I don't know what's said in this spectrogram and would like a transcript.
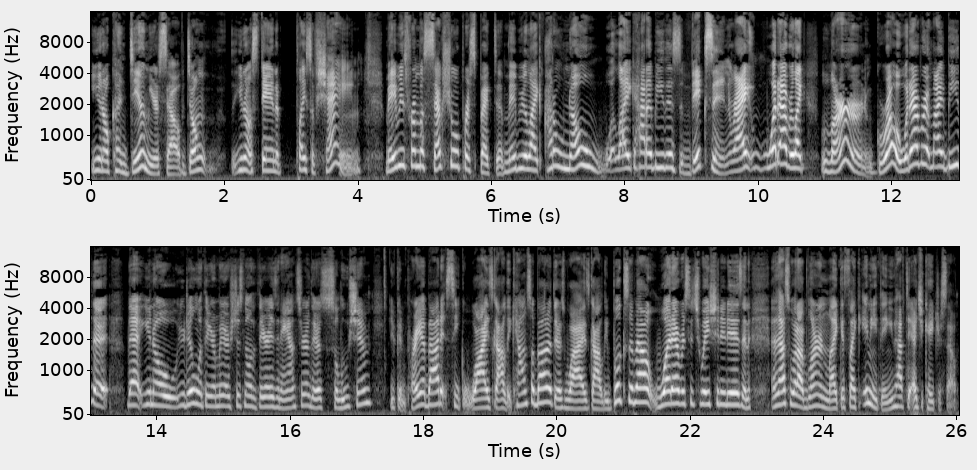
you know, condemn yourself. Don't, you know, a place of shame. Maybe it's from a sexual perspective. Maybe you're like, I don't know, like how to be this vixen, right? Whatever, like learn, grow, whatever it might be that that you know you're dealing with in your marriage. Just know that there is an answer. There's a solution. You can pray about it, seek wise godly counsel about it. There's wise godly books about whatever situation it is, and and that's what I've learned. Like it's like anything, you have to educate yourself.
